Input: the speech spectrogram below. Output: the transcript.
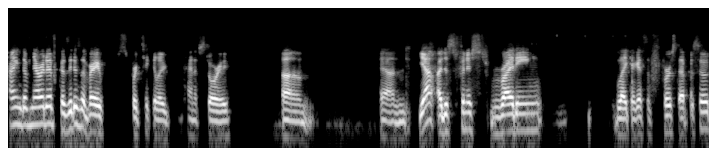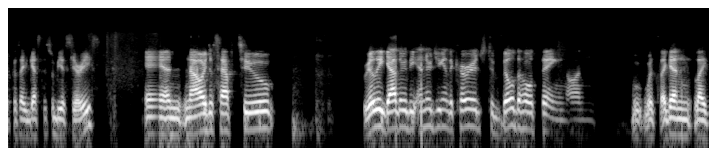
kind of narrative because it is a very particular kind of story. Um and yeah i just finished writing like i guess the first episode because i guess this would be a series and now i just have to really gather the energy and the courage to build the whole thing on with again like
